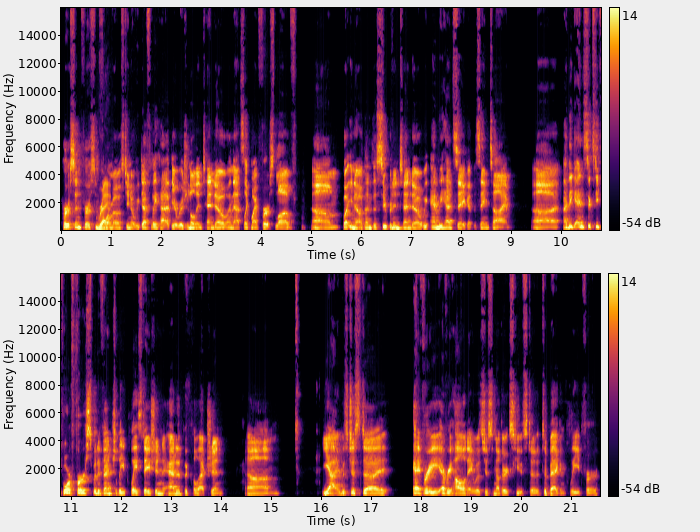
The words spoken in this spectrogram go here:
person first and Right. foremost. You know, we definitely had the original Nintendo, and that's like my first love. Um, but you know, then the Super Nintendo, we and we had Sega at the same time. Uh, I think N64 first, but eventually PlayStation added the collection. Um, yeah, it was just uh, every every holiday was just another excuse to to beg and plead for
